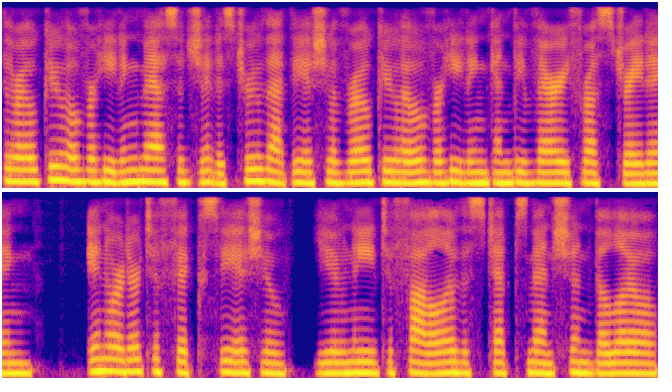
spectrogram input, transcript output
The Roku overheating message It is true that the issue of Roku overheating can be very frustrating. In order to fix the issue, you need to follow the steps mentioned below.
